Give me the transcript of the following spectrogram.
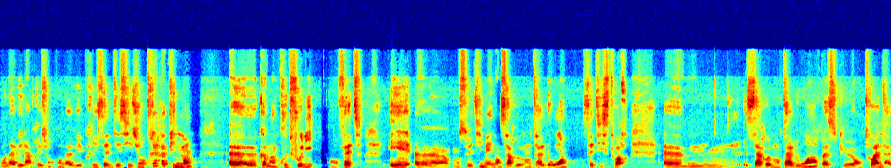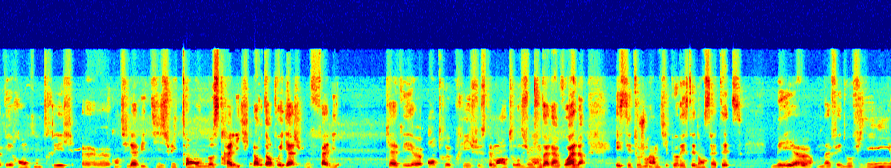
on avait l'impression qu'on avait pris cette décision très rapidement, comme un coup de folie, en fait. Et euh, on se dit, mais non, ça remonte à loin, cette histoire. Euh, ça remonte à loin parce que Antoine avait rencontré, euh, quand il avait 18 ans en Australie, lors d'un voyage, une famille qui avait entrepris justement un tour du monde à la voile. Et c'est toujours un petit peu resté dans sa tête. Mais on a fait nos vies,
